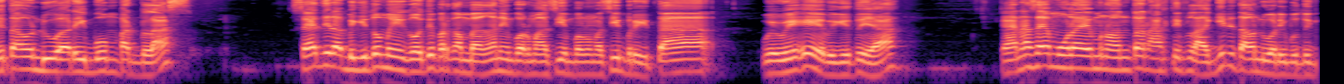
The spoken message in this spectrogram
di tahun 2014 saya tidak begitu mengikuti perkembangan informasi-informasi berita WWE begitu ya. Karena saya mulai menonton aktif lagi di tahun 2013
